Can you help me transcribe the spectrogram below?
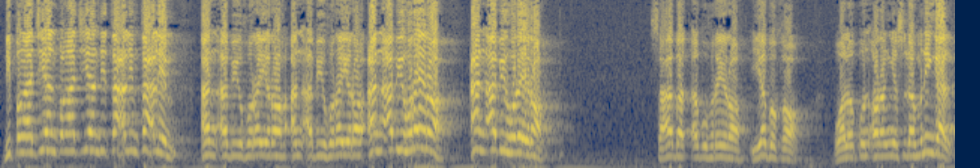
di pengajian-pengajian, di ta'lim-ta'lim. An Abi Hurairah, an Abi Hurairah, an Abi Hurairah, an Abi Hurairah. Sahabat Abu Hurairah, ia boko. Walaupun orangnya sudah meninggal,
